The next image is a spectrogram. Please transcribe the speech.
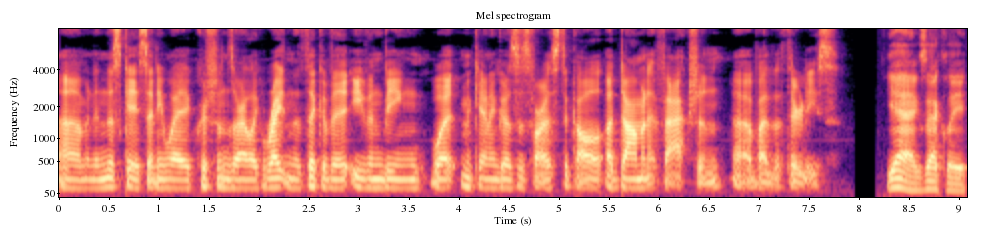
Um, and in this case, anyway, Christians are like right in the thick of it, even being what McKanan goes as far as to call a dominant faction uh, by the 30s. Yeah, exactly.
